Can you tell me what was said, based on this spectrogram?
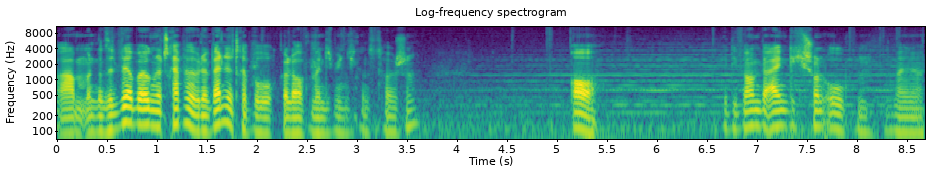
Raben. Und dann sind wir aber irgendeine Treppe, eine Wendeltreppe hochgelaufen, wenn ich mich nicht ganz täusche. Oh. Ja, die waren wir eigentlich schon oben, meine...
